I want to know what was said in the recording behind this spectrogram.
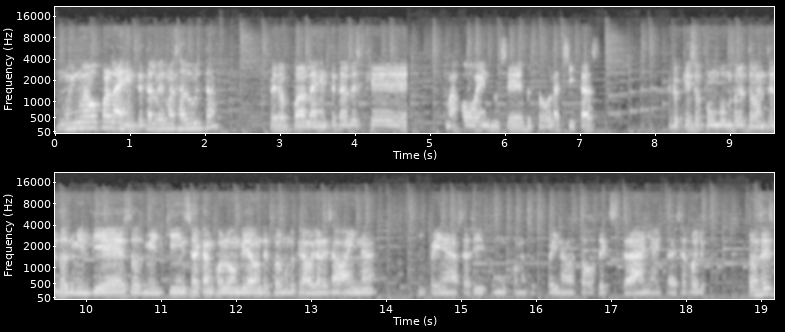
muy nuevo para la gente tal vez más adulta, pero para la gente tal vez que más joven, no sé, sobre todo las chicas, creo que eso fue un boom sobre todo entre el 2010, 2015 acá en Colombia, donde todo el mundo quería bailar esa vaina. y peinarse así como con esos peinados todos extraños y todo ese rollo. Entonces,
